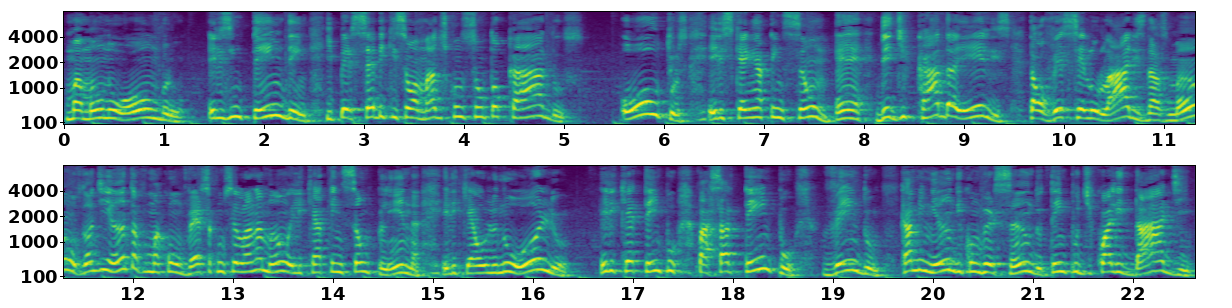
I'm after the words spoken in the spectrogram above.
uma mão no ombro. Eles entendem e percebem que são amados quando são tocados. Outros, eles querem atenção é dedicada a eles. Talvez celulares nas mãos, não adianta uma conversa com o celular na mão, ele quer atenção plena, ele quer olho no olho. Ele quer tempo, passar tempo vendo, caminhando e conversando, tempo de qualidade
